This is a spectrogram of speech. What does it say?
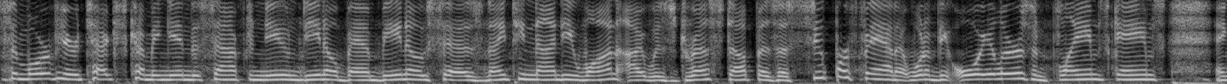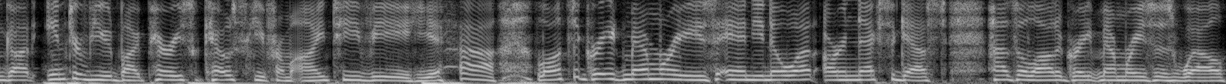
Some more of your texts coming in this afternoon. Dino Bambino says, 1991, I was dressed up as a super fan at one of the Oilers and Flames games and got interviewed by Perry Sukowski from ITV. Yeah, lots of great memories. And you know what? Our next guest has a lot of great memories as well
